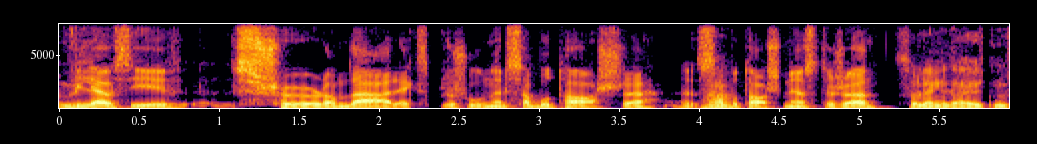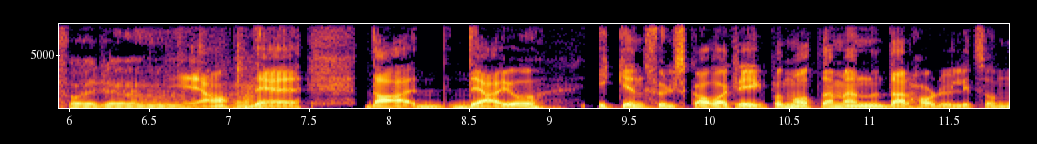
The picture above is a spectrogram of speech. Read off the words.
vil jeg jo si, sjøl om det er eksplosjoner, sabotasje, sabotasjen i Østersjøen Så lenge det er utenfor uh, Ja, det, da, det er jo ikke en fullskalakrig på en måte, men der har du litt sånn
